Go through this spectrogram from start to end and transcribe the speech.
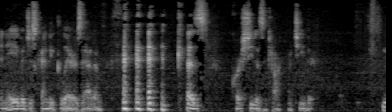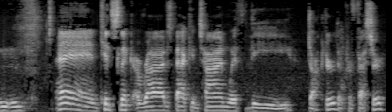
And Ava just kind of glares at him. Because, of course, she doesn't talk much either. hmm And Kid Slick arrives back in time with the doctor, the professor.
